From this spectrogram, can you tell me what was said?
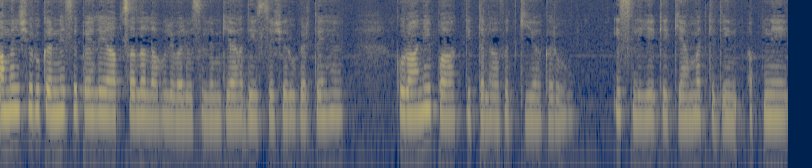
अमल शुरू करने से पहले आप सल्लल्लाहु अलैहि वसल्लम की हदीस से शुरू करते हैं। कुरान पाक की तलावत किया करो। इसलिए कि क़यामत के दिन अपने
